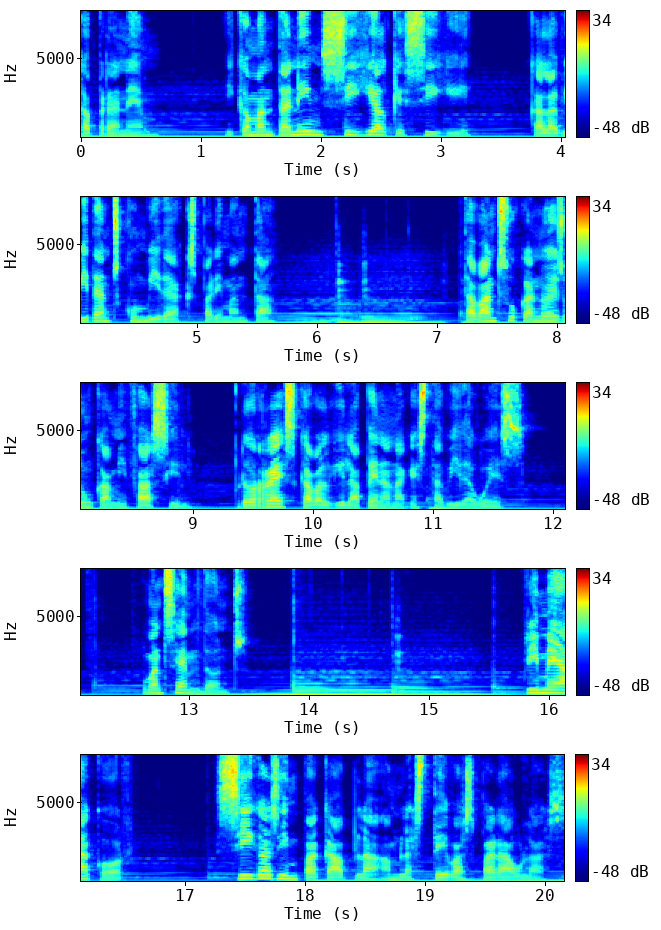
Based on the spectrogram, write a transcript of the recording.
que prenem i que mantenim sigui el que sigui que la vida ens convida a experimentar. T'avanço que no és un camí fàcil, però res que valgui la pena en aquesta vida ho és. Comencem, doncs. Primer acord. Sigues impecable amb les teves paraules.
